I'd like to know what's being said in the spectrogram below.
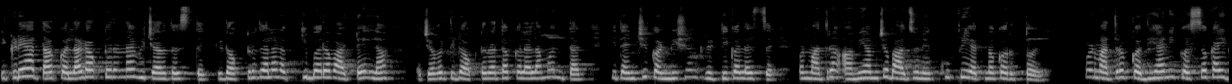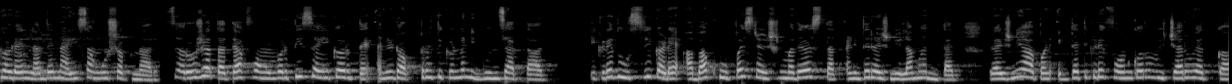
इकडे आता कला डॉक्टरांना विचारत असते की डॉक्टर त्याला नक्की बरं वाटेल ना? त्याच्यावरती डॉक्टर आता कलाला म्हणतात की त्यांची कंडिशन क्रिटिकलच आहे. पण मात्र आम्ही आमच्या बाजूने खूप प्रयत्न करतोय. पण मात्र कधी आणि कसं काही घडेल ना ते नाही सांगू शकणार. सरोज आता त्या फॉर्मवरती सही करते आणि डॉक्टर तिकडनं निघून जातात. इकडे दुसरीकडे आबा खूपच टेन्शनमध्ये असतात आणि ते रजनीला म्हणतात रजनी आपण एकदा तिकडे फोन करून विचारूयात का?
